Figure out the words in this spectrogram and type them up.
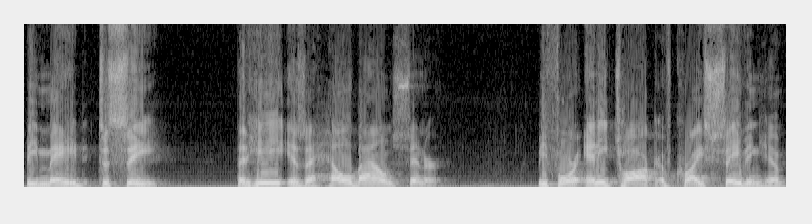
be made to see that he is a hell-bound sinner before any talk of Christ saving him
